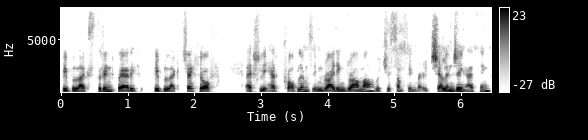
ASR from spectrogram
people like Strindberg, people like Chekhov actually had problems in writing drama, which is something very challenging, I think,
